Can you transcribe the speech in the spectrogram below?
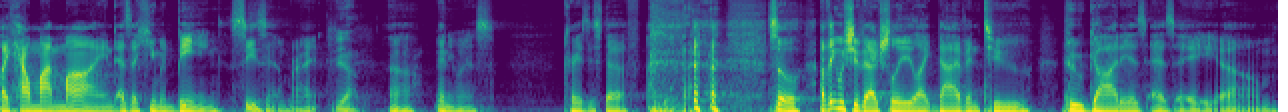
like how my mind as a human being sees him, right? Yeah. Uh, anyways, crazy stuff. so I think we should actually like dive into who God is as a um,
